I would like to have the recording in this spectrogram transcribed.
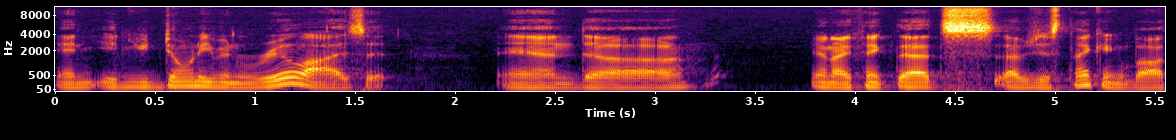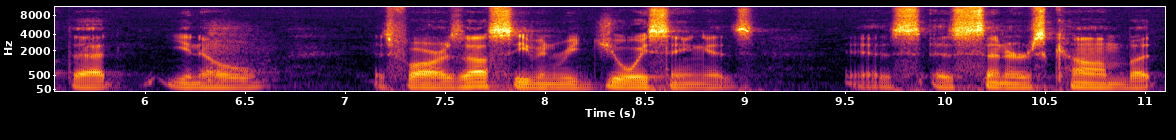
and, and you don't even realize it. And uh, and I think that's. I was just thinking about that. You know, as far as us even rejoicing as as as sinners come, but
